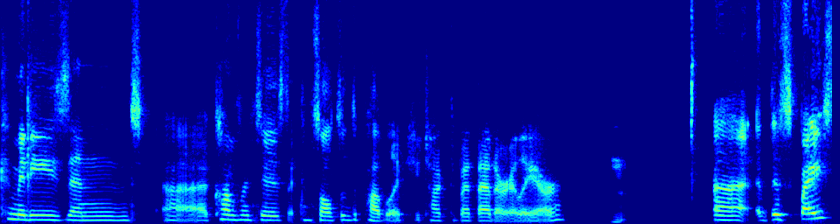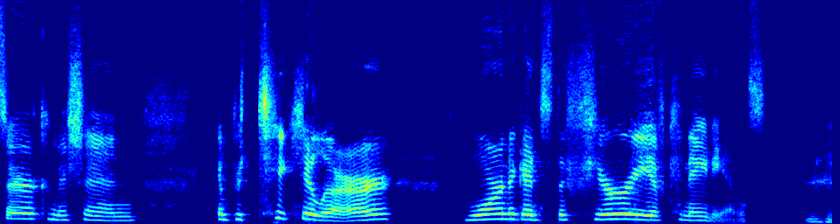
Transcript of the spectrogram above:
committees and uh, conferences that consulted the public. You talked about that earlier. Yeah. Uh, the Spicer Commission, in particular, warned against the fury of Canadians Mm-hmm.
